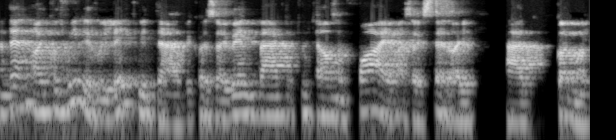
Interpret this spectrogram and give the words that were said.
And then I could really relate with that because I went back to 2005. As I said, I had got my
